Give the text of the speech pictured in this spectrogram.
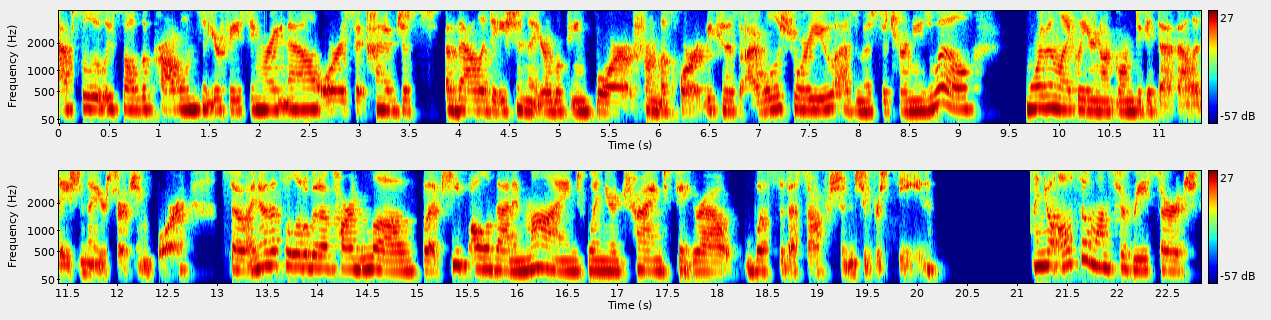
absolutely solve the problems that you're facing right now? Or is it kind of just a validation that you're looking for from the court? Because I will assure you, as most attorneys will, more than likely you're not going to get that validation that you're searching for. So I know that's a little bit of hard love, but keep all of that in mind when you're trying to figure out what's the best option to proceed. And you'll also want to research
